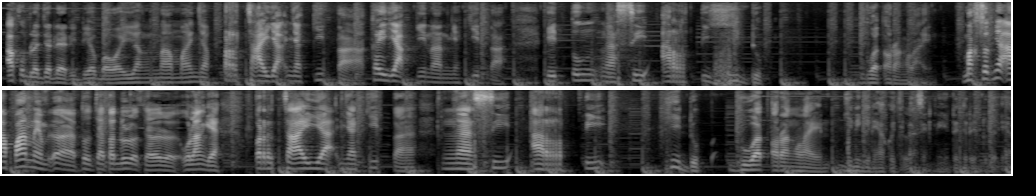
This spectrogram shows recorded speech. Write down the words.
aku belajar dari dia bahwa yang namanya percayanya kita, keyakinannya kita itu ngasih arti hidup buat orang lain. Maksudnya apa nih? Uh, tuh catat dulu, catat dulu. Ulang ya. Percayanya kita ngasih arti hidup buat orang lain. Gini-gini aku jelasin nih, dengerin dulu ya.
